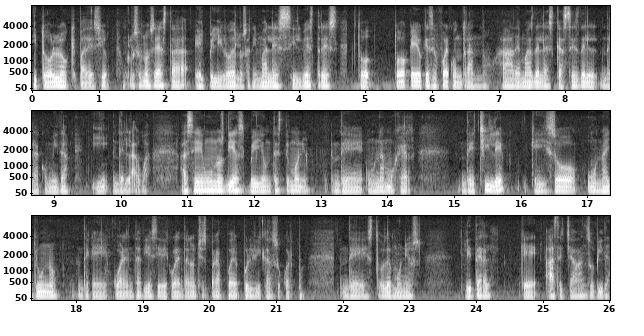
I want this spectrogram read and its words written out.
y todo lo que padeció. Incluso no sé hasta el peligro de los animales silvestres, todo, todo aquello que se fue encontrando, además de la escasez de la comida y del agua. Hace unos días veía un testimonio de una mujer de Chile que hizo un ayuno de 40 días y de 40 noches para poder purificar su cuerpo de estos demonios literal que acechaban su vida.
